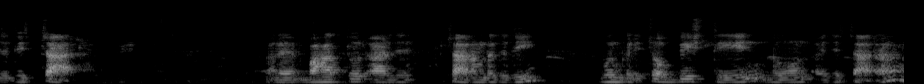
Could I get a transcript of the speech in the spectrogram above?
যদি চার। তাহলে বাহাত্তর আর যে চার আমরা যদি গুণ করি, চব্বিশ তিন গুণ এই যে চার হ্যাঁ?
